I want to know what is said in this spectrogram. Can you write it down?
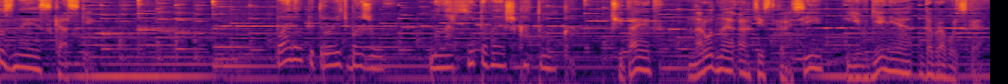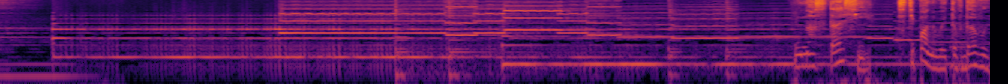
Звездные сказки Павел Петрович Бажов «Малахитовая шкатулка» Читает народная артистка России Евгения Добровольская. У Настасии, Степановой-то вдовы,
